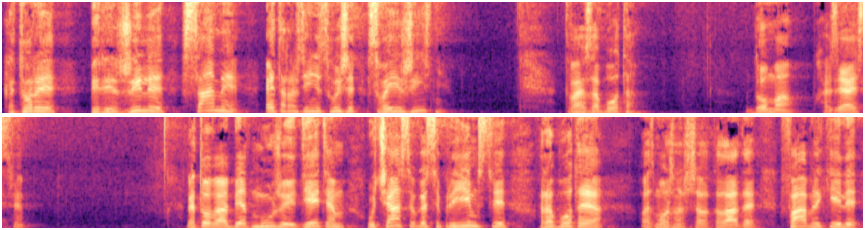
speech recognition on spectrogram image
которые пережили сами это рождение свыше в своей жизни. Твоя забота дома, в хозяйстве, готовый обед мужу и детям, участвуя в гостеприимстве, работая, возможно, в шоколадной фабрике или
